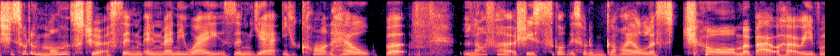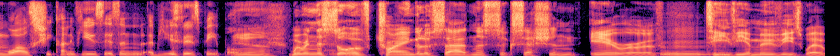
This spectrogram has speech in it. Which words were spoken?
she's sort of monstrous in in many ways, and yet you can't help but love her. She's got this sort of guileless charm about her, even whilst she kind of uses and abuses people. Yeah, we're in this sort of triangle of sadness succession era of mm. TV and movies where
